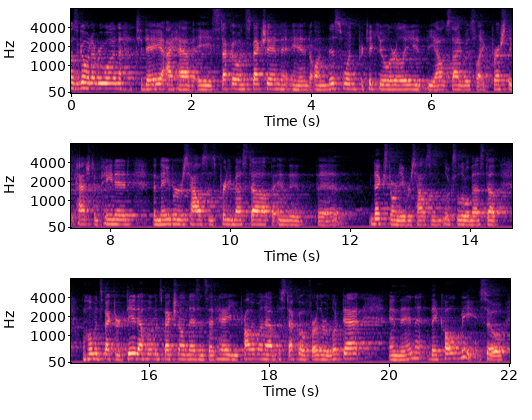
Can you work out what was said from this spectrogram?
How's it going everyone? Today I have a stucco inspection and on this one particularly the outside was like freshly patched and painted. The neighbor's house is pretty messed up and the, the next door neighbor's house looks a little messed up. The home inspector did a home inspection on this and said, hey, you probably want to have the stucco further looked at. And then they called me. So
